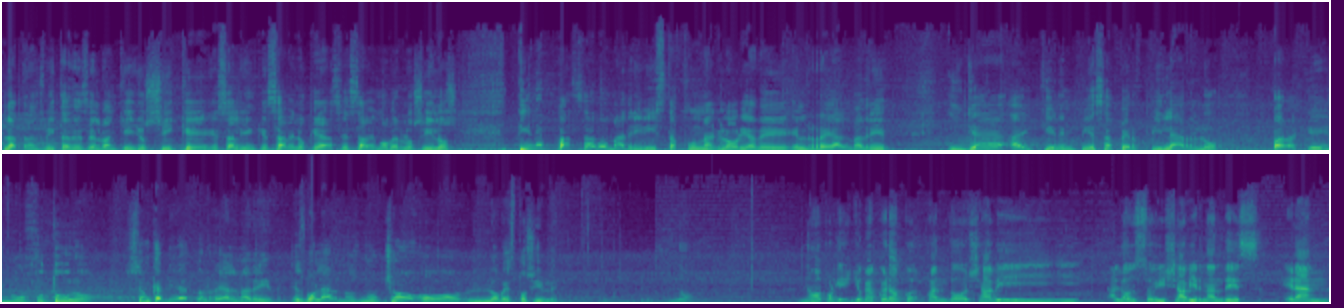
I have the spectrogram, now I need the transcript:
la transmite desde el banquillo. Sí que es alguien que sabe lo que hace, sabe mover los hilos. Tiene pasado madridista, fue una gloria del Real Madrid. Y ya hay quien empieza a perfilarlo para que en un futuro sea un candidato al Real Madrid. ¿Es volarnos mucho o lo ves posible? No, no, porque yo me acuerdo cuando Xavi Alonso y Xavi Hernández eran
